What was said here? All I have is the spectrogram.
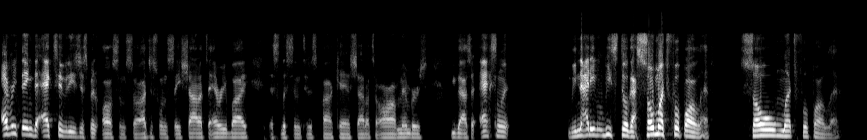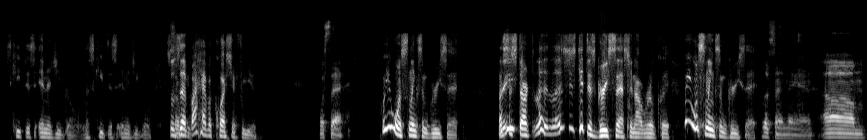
everything the activity has just been awesome. So I just want to say shout out to everybody that's listening to this podcast. Shout out to all our members. You guys are excellent. We not even we still got so much football left. So much football left. Let's keep this energy going. Let's keep this energy going. So, So Zep, we- I have a question for you. What's that? Who you want to sling some grease at? Let's just start. Let, let's just get this grease session out real quick. Who you want to sling some grease at? Listen, man. Um,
